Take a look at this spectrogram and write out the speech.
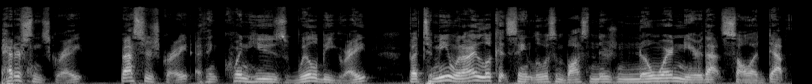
Pettersson's great. Boeser's great. I think Quinn Hughes will be great. But to me, when I look at St. Louis and Boston, there's nowhere near that solid depth.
